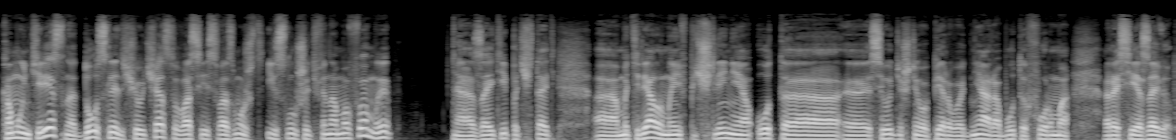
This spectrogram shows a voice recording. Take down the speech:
кому интересно, до следующего часа у вас есть возможность и слушать Финам ФМ, и а, зайти почитать а, материалы, мои впечатления от а, э, сегодняшнего первого дня работы форума «Россия зовет».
